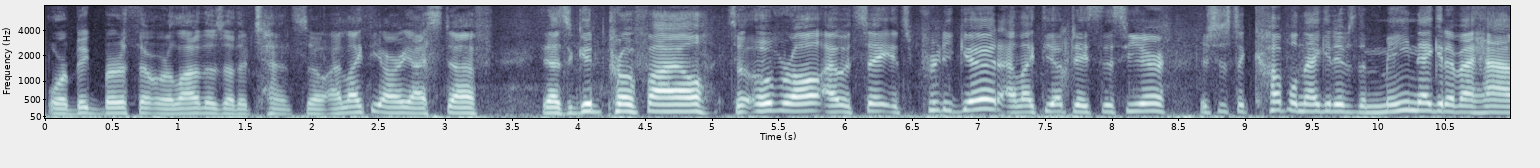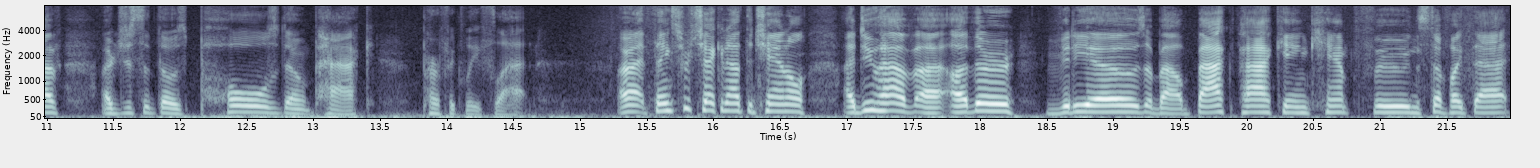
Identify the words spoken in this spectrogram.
or a Big Bertha or a lot of those other tents. So I like the REI stuff. It has a good profile. So overall, I would say it's pretty good. I like the updates this year. There's just a couple negatives. The main negative I have are just that those poles don't pack perfectly flat. All right, thanks for checking out the channel. I do have uh, other videos about backpacking, camp food, and stuff like that.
